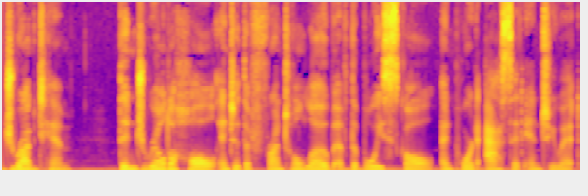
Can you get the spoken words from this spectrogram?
drugged him, then drilled a hole into the frontal lobe of the boy's skull and poured acid into it.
